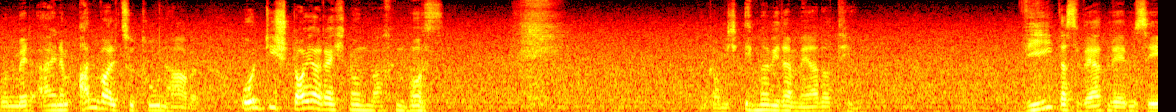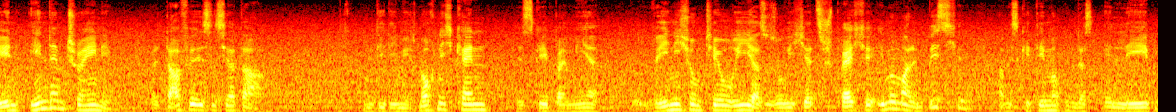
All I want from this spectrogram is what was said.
und mit einem Anwalt zu tun habe und die Steuerrechnung machen muss, komme ich immer wieder mehr dorthin. Wie, das werden wir eben sehen in dem Training, weil dafür ist es ja da. Und die, die mich noch nicht kennen, es geht bei mir wenig um Theorie, also so wie ich jetzt spreche, immer mal ein bisschen, aber es geht immer um das Erleben,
